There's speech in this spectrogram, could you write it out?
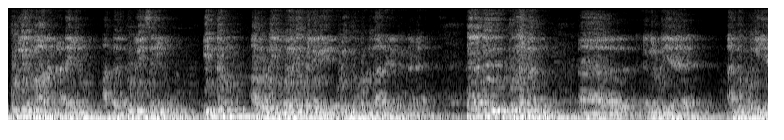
துல்லியமான நடையும் அந்த துள்ளிசையும் இன்னும் அவருடைய வேலைகளிலே ஒளிந்து கொண்டுதான் இருக்கின்றன. தனது புலவன் எங்களுடைய அன்புக்குரிய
